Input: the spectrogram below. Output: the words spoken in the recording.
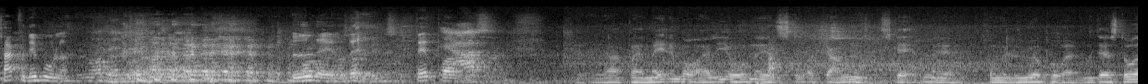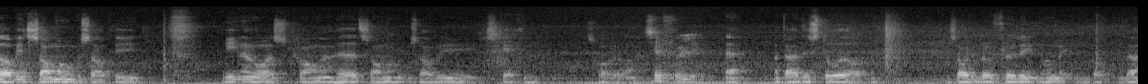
Tak for det, Buller. Bededagen, den, den drøm. Ja, på Amalienborg har jeg lige åbnet et stort gammelt skab med krummelure på. Det har stået oppe i et sommerhus oppe i... En af vores konger havde et sommerhus oppe i Skagen, tror jeg det var. Selvfølgelig. Ja, og der er det stået oppe. Og så var det blevet flyttet ind på Amalienborg. og Der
